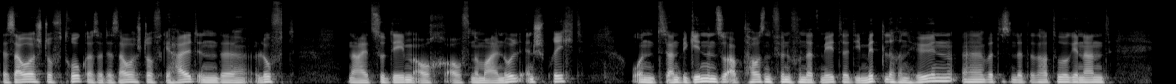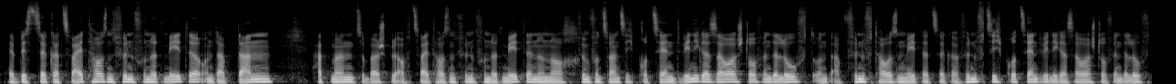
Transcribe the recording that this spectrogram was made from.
der Sauerstoffdruck, also der Sauerstoffgehalt in der Luft, nahezu dem auch auf normal Null entspricht. Und dann beginnen so ab 1500 Meter die mittleren Höhen, äh, wird es in der Literatur genannt, äh, bis ca. 2500 Meter. Und ab dann hat man zum Beispiel auf 2500 Meter nur noch 25 Prozent weniger Sauerstoff in der Luft und ab 5000 Meter ca. 50 Prozent weniger Sauerstoff in der Luft.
